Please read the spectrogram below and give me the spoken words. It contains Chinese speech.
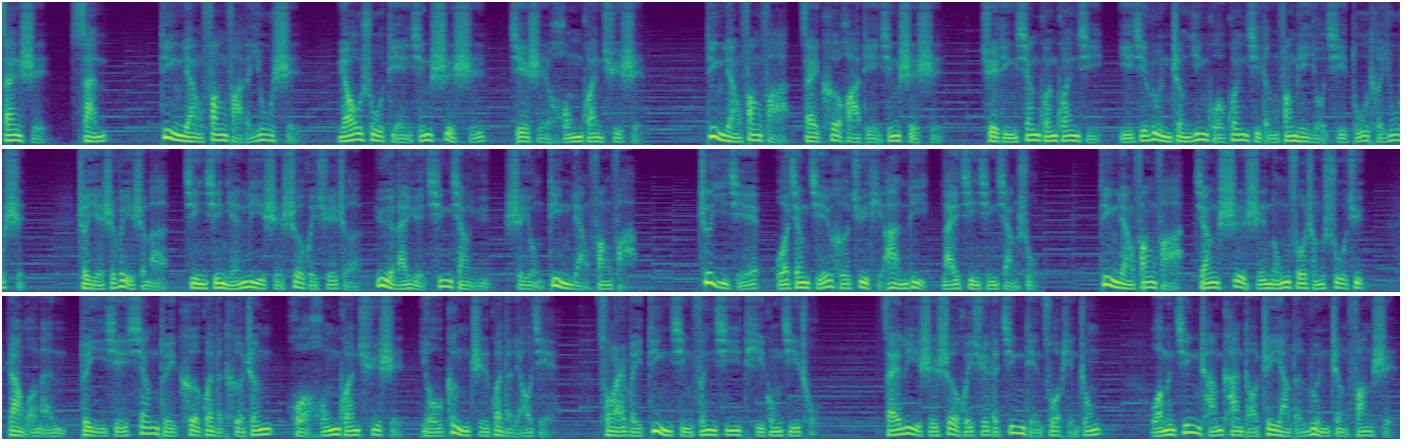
三十三，定量方法的优势，描述典型事实，揭示宏观趋势。定量方法在刻画典型事实、确定相关关系以及论证因果关系等方面有其独特优势。这也是为什么近些年历史社会学者越来越倾向于使用定量方法。这一节我将结合具体案例来进行详述。定量方法将事实浓缩成数据，让我们对一些相对客观的特征或宏观趋势有更直观的了解，从而为定性分析提供基础。在历史社会学的经典作品中，我们经常看到这样的论证方式，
